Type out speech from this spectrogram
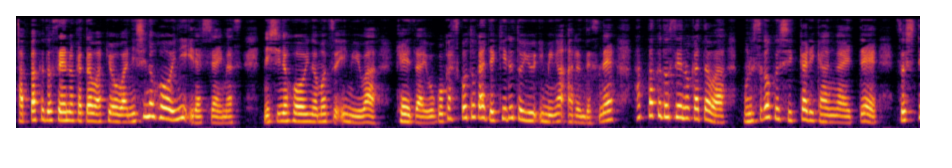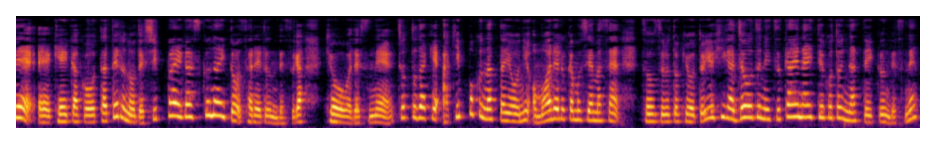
八白土星の方は今日は西の方位にいらっしゃいます。西の方位の持つ意味は、経済を動かすことができるという意味があるんですね。八白土星の方はものすごくしっかり考えて、そして、えー、計画を立てるので失敗が少ないとされるんですが、今日はですね、ちょっとだけ秋っぽくなったように思われるかもしれません。そうすると今日という日が上手に使えないということになっていくんですね。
